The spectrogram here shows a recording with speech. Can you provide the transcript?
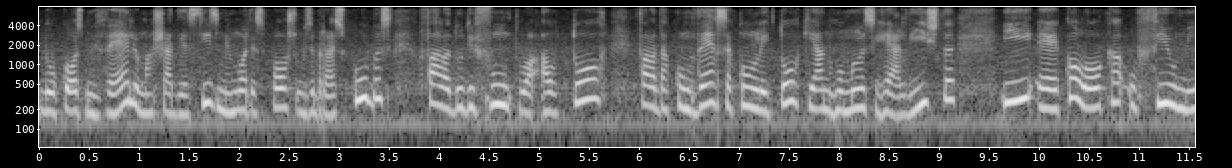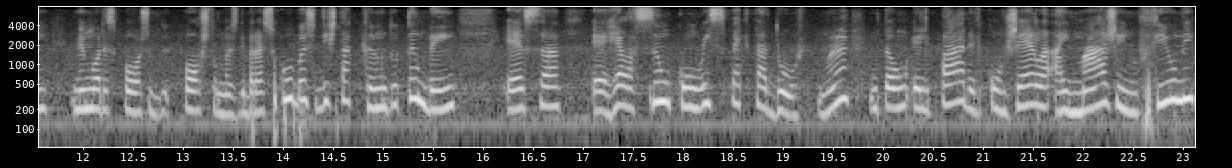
do Cosme Velho, Machado de Assis, Memórias Póstumas e Brás Cubas, fala do defunto autor, fala da conversa com o leitor que há no romance realista e é, coloca o filme Memórias Póstumas de Brás Cubas, destacando também essa é, relação com o espectador. Não é? Então ele para, ele congela a imagem no filme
